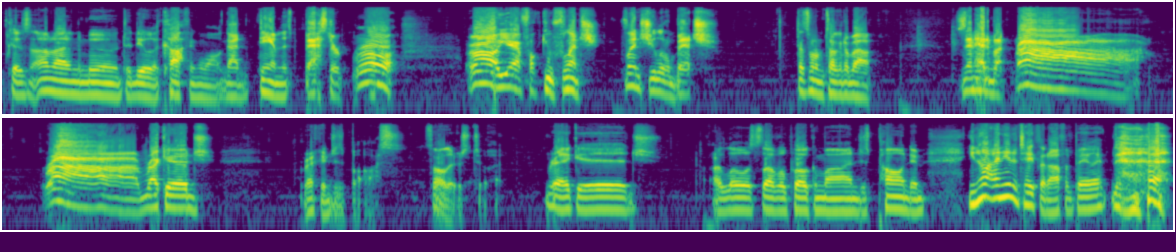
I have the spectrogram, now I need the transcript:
Because I'm not in the mood to deal with a Koffing wall. God damn this bastard. Oh, oh yeah, fuck you, flinch. Flinch, you little bitch. That's what I'm talking about. Zen headbutt. Ah! Rah! Wreckage. Wreckage is boss. That's all there is to it. Wreckage. Our lowest level Pokemon just pwned him. You know, I need to take that off of Bailey. I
